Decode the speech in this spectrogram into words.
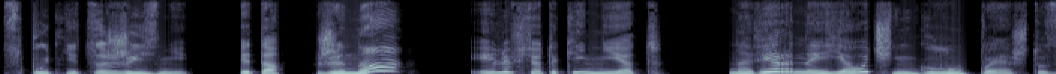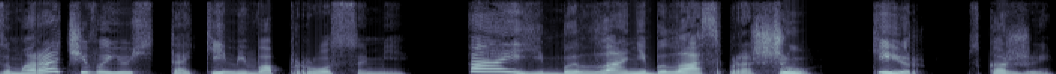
Спутница жизни. Это жена или все-таки нет? Наверное, я очень глупая, что заморачиваюсь такими вопросами. Ай, была не была, спрошу. Кир, скажи,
